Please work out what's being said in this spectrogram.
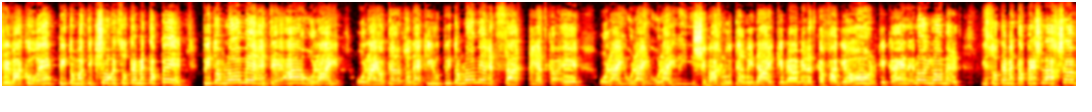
ומה קורה? פתאום התקשורת סותמת את הפה, פתאום לא אומרת, אה, אולי, אולי יותר, אתה יודע, כאילו פתאום לא אומרת סארי, אה, אולי, אולי, אולי שיבחנו יותר מדי כמאמן התקפה גאון, ככאלה, לא, היא לא אומרת, היא סותמת את הפה שלה עכשיו,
